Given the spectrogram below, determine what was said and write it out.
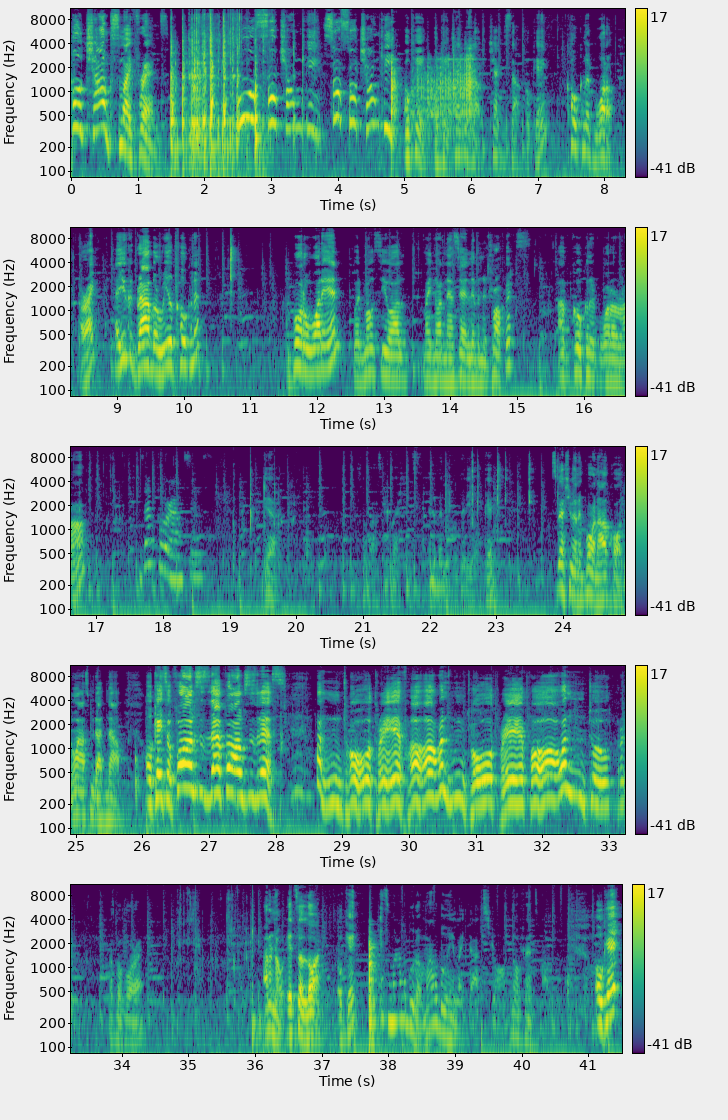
pineapple chunks, my friends. Oh, so chunky, so, so chunky. Okay, okay, check this out, check this out, okay? Coconut water, all right? Now you could grab a real coconut, pour the water in, but most of you all might not necessarily live in the tropics. Have coconut water around. Is that four ounces? Yeah. Stop asking questions in the middle of the video, okay? Especially when I'm pouring alcohol. Don't ask me that now. Okay, so four ounces of that, four ounces of this. One, two, three, four. One, two, three, four. One, two, three. That's before, right? I don't know. It's a lot, okay? It's Malibu though. Malibu ain't like that strong. No offense, Malibu. Okay.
